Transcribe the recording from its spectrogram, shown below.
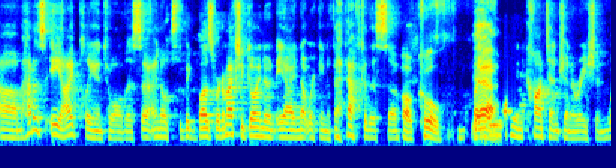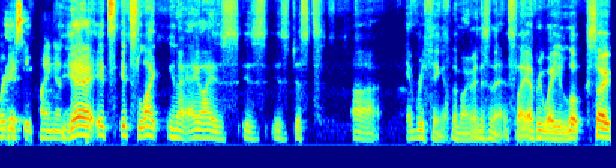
Um, how does AI play into all this? I know it's the big buzzword. I'm actually going to an AI networking event after this. So, oh, cool. yeah, and content generation. Where do you see it playing in? Yeah, it's it's like you know, AI is is is just uh, everything at the moment, isn't it? It's like everywhere you look. So,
